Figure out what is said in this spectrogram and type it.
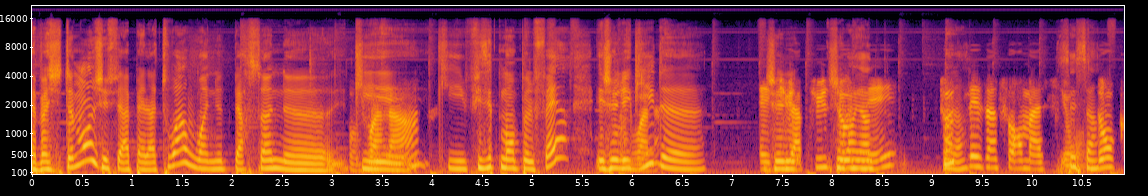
Eh ben justement, j'ai fait appel à toi ou à une autre personne euh, qui, Voilà. est- qui physiquement peut le faire et je les guide. euh, Et Je tu le- as pu donner toutes les informations. Ça. Donc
